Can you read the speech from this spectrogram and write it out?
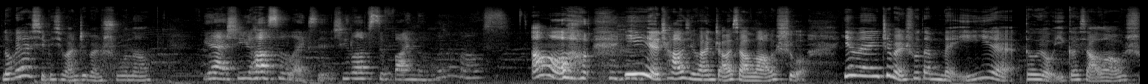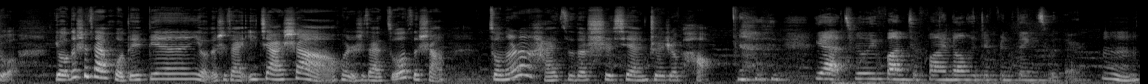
挪威亚喜不喜欢这本书呢？Yeah, she also likes it. She loves to find the little mouse. 哦，依依也超喜欢找小老鼠，因为这本书的每一页都有一个小老鼠，有的是在火堆边，有的是在衣架上，或者是在桌子上，总能让孩子的视线追着跑。yeah, it's really fun to find all the different things with her. 嗯，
